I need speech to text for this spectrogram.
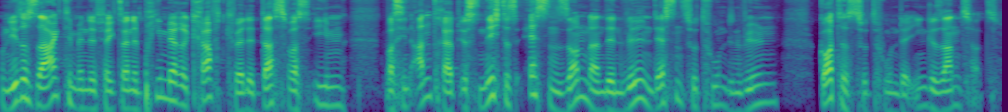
Und Jesus sagt im Endeffekt, seine primäre Kraftquelle, das, was, ihm, was ihn antreibt, ist nicht das Essen, sondern den Willen dessen zu tun, den Willen Gottes zu tun, der ihn gesandt hat.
